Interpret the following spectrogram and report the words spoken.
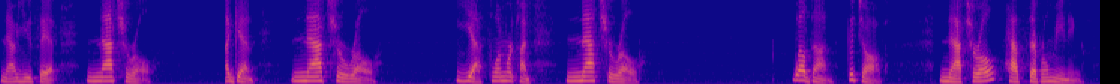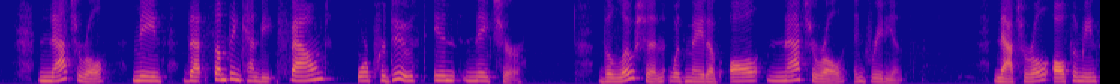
Now you say it. Natural. Again, natural. Yes, one more time. Natural. Well done. Good job. Natural has several meanings. Natural means that something can be found or produced in nature. The lotion was made of all natural ingredients. Natural also means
